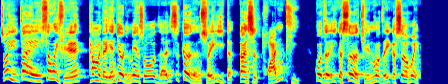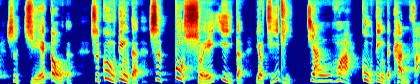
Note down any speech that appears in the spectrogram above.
所以在社会学他们的研究里面说，人是个人随意的，但是团体或者一个社群或者一个社会是结构的，是固定的，是不随意的，有集体僵化固定的看法，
